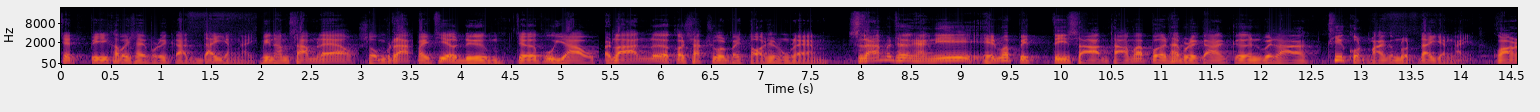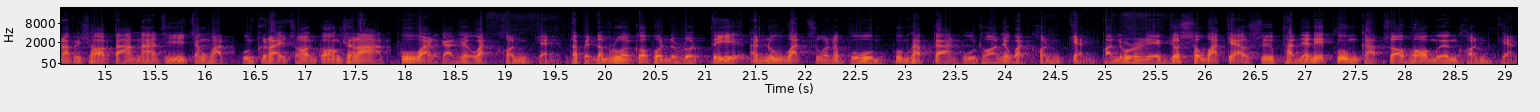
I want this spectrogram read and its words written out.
17 ปีเข้าไปใช้บริการได้ยังไง มีหนำซ้ำแล้ว สมรักไปเที่ยวดื่ม เจอผู้เยาว์ร้านเลิกก็ชักชวนไปต่อที่โรงแรมสถานบันเทิงแห่งนี้เห็นว่าปิดตีสามถามว่าเปิดให้บริการเกินเวลาที่กฎหมายกำหนดได้อยังไง ความรับผิดชอบตามหน้าที่จังหวัดคุณไกรสอนกองฉลาด ผู้ว่าราชการจังหวัดขอนแก่นถ้าเป็นตำรวจก็พลตำรวจตีอนุวัฒน์สวนภูมิผู้บังคับการภูธรจังหวัดขอนแก่น พันตำรวจเอกยศวัตรแก้วสืบธัญนิตผู้กำกับสพเมืองขอนแก่น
